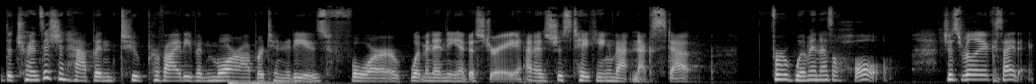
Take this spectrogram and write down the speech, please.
the transition happened to provide even more opportunities for women in the industry and it's just taking that next step for women as a whole just really exciting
